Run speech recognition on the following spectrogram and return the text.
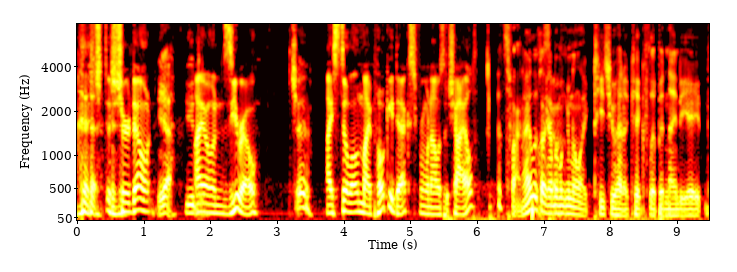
Sure don't. Yeah, you. I own zero. sure. I still own my Pokédex from when I was a child. That's fine. I look like I'm gonna like teach you how to kickflip in '98.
